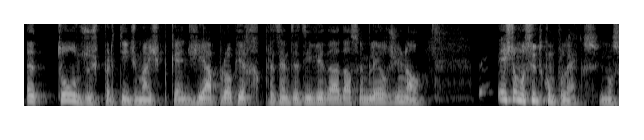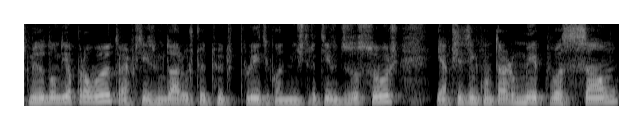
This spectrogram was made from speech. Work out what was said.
a todos os partidos mais pequenos e à própria representatividade da Assembleia Regional. Este é um assunto complexo, não se muda de um dia para o outro, é preciso mudar o estatuto político-administrativo dos Açores e é preciso encontrar uma equação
